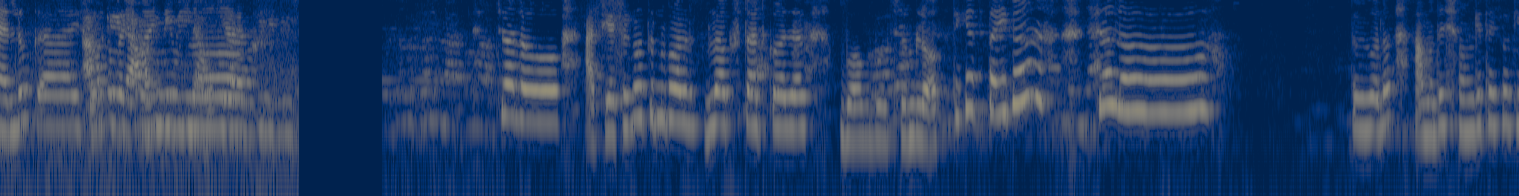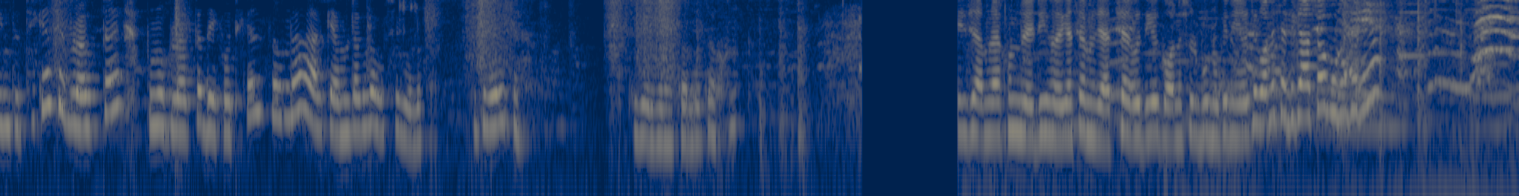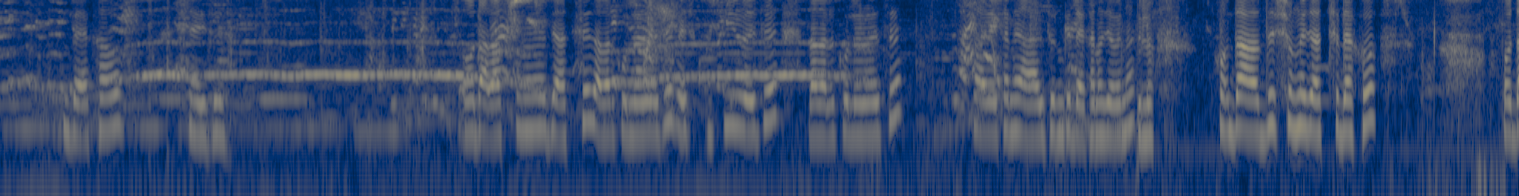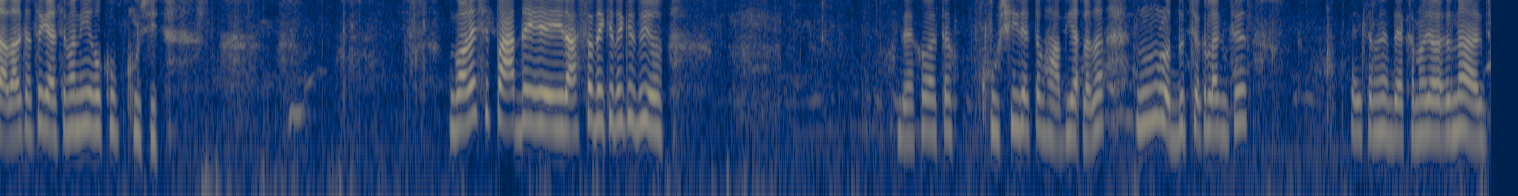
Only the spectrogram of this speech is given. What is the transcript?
Hello guys না। চলো আজকে একটা নতুন ব্লগ স্টার্ট করা যাক। ব্লগ বলছিলাম ব্লগ ঠিক আছে তাই না? চলো। তুমি বলো আমাদের সঙ্গে থেকো কিন্তু ঠিক আছে ব্লগটায় পুরো ব্লগটা দেখো ঠিক আছে তোমরা? আর কেমন লাগল অবশ্যই বলো। কিছু বলবে কিছু বলব না চলো তখন। এই যে আমরা এখন রেডি হয়ে গেছে আমরা যাচ্ছি আর ওইদিকে গণেশের বুনুকে নিয়ে রয়েছে গণেশ এদিকে আসো বুনুকে নিয়ে। দেখাও। এই যে। ও দাদার সঙ্গে যাচ্ছে, দাদার কোলে রয়েছে, বেশ খুশি রয়েছে, দাদার কোলে রয়েছে। আর এখানে আরেকজনকে দেখানো যাবে না। ও দাদাদের সঙ্গে যাচ্ছে, দেখো। ও দাদার কাছে গেছে মানে ও খুব খুশি। গণেশ, পা এই রাস্তা দেখে দেখে দিও। দেখো, একটা খুশির একটা ভাবি আলাদা। রোদ্দুর চোখ লাগছে। এখানে দেখানো যাবে না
